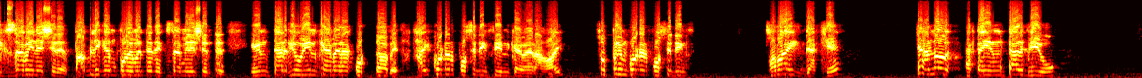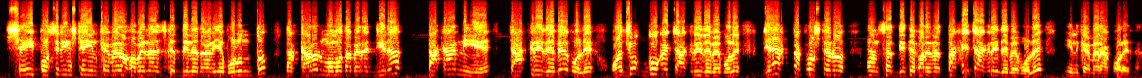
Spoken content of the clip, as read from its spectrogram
এক্সামিনেশনের পাবলিক এমপ্লয়মেন্টের এক্সামিনেশনের ইন্টারভিউ ইন ক্যামেরা করতে হবে। হাইকোর্টের প্রসিডিংস ইন ক্যামেরা হয় সুপ্রিম কোর্টের প্রসিডিংস সবাই দেখে, কেন একটা ইন্টারভিউ সেই প্রসিডিংসটা ইন ক্যামেরা হবে না আজকের দিনে দাঁড়িয়ে বলুন তো? তার কারণ মমতা ব্যানার্জিরা টাকা নিয়ে চাকরি দেবে বলে, অযোগ্যকে চাকরি দেবে বলে, যে একটা প্রশ্নের অ্যান্সার দিতে পারে না, তাকে চাকরি দেবে বলে ইন ক্যামেরা করে না।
